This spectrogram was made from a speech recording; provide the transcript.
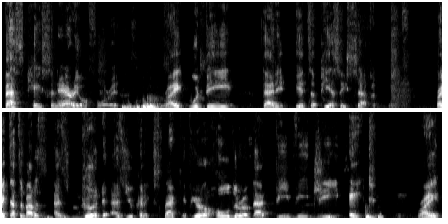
best case scenario for it, right, would be that it, it's a PSA 7 right? That's about as, as good as you can expect. If you're the holder of that BVG 8, right?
